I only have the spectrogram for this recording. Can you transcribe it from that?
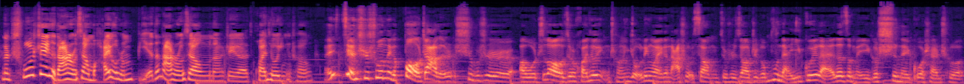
那除了这个拿手项目，还有什么别的拿手项目呢？这个环球影城哎，剑师说那个爆炸的，是不是啊？我知道，就是环球影城有另外一个拿手项目，就是叫这个木乃伊归来的这么一个室内过山车。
